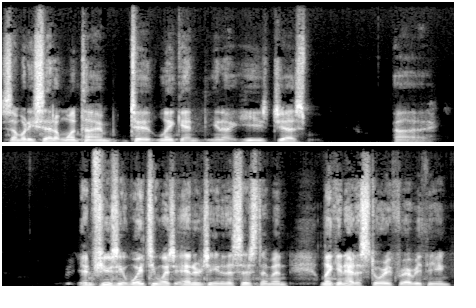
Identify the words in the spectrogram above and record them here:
Somebody said at one time to Lincoln, you know, he's just uh, infusing way too much energy into the system. And Lincoln had a story for everything.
